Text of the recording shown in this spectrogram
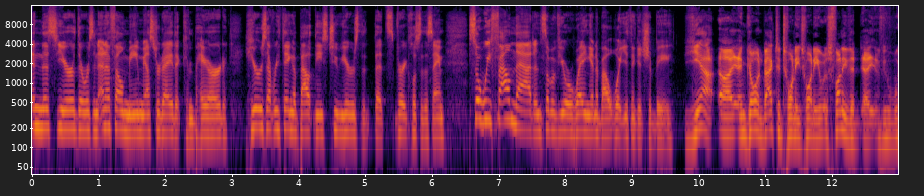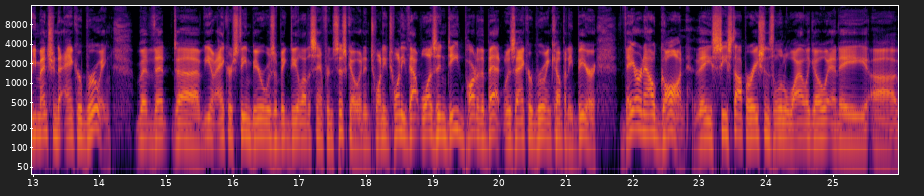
and this year there was an NFL meme yesterday that compared here's everything about these two years that, that's very close to the same. So we found that, and some of you are weighing in about what you think it should be. Yeah, uh, and going back to 2020, it was funny that uh, we mentioned Anchor Brewing, but that uh, you know Anchor Steam beer was a big deal out of San Francisco, and in 2020 that was indeed part of the bet was Anchor Brewing Company beer. They are now gone. They ceased operations a little while ago, and a uh,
